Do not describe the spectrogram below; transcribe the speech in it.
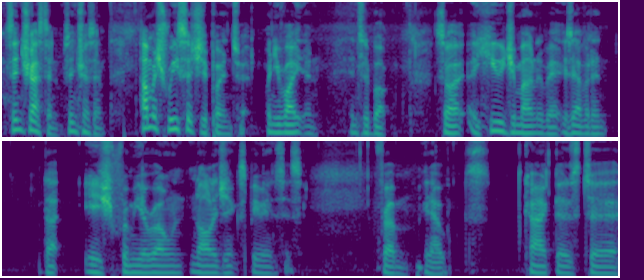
it's interesting. It's interesting. How much research do you put into it when you're writing into the book? So a, a, huge amount of it is evident that is from your own knowledge and experiences, from you know characters to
